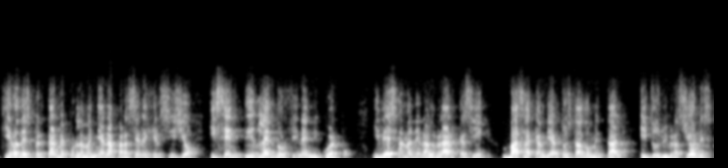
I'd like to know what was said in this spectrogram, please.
Quiero despertarme por la mañana para hacer ejercicio y sentir la endorfina en mi cuerpo. Y de esa manera, al hablarte así, vas a cambiar tu estado mental y tus vibraciones.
